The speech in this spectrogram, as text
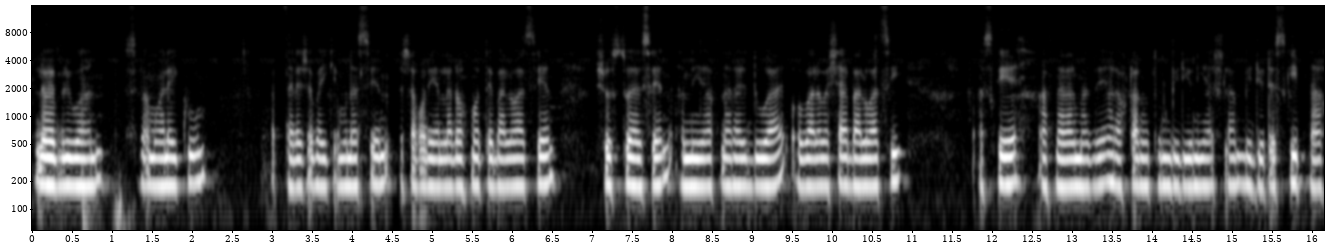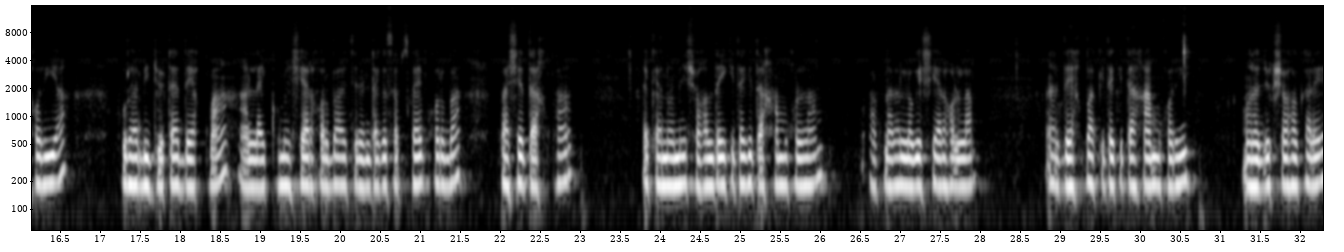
Hello everyone আসসালামু আলাইকুম আপনারা সবাই কেমন আছেন? আশা করি আল্লাহ রহমতে ভালো আছেন, সুস্থ আছেন। আমি আপনারা দুয়ায় ও ভালোবাসায় ভালো আছি। আজকে আপনার মাঝে আর একটা নতুন ভিডিও নিয়ে আসলাম। ভিডিওটা স্কিপ না করিয়া পুরা ভিডিওটা দেখবা আর লাইক কমেন্ট শেয়ার করবা আর চ্যানেলটাকে সাবস্ক্রাইব করবা, পাশে দেখবা এখানে আমি সকাল থেকে কিতা কিতা কাম করলাম আপনারা লগে শেয়ার করলাম। আর দেখবা কিতা কিতা কাম করি? মনোযোগ সহকারে।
